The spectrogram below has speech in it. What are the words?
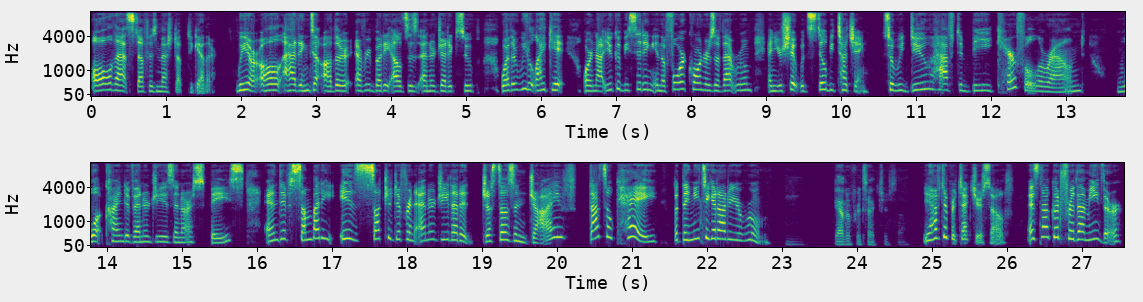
all that stuff is meshed up together. We are all adding to other everybody else's energetic soup, whether we like it or not. You could be sitting in the four corners of that room and your shit would still be touching. So we do have to be careful around what kind of energy is in our space. And if somebody is such a different energy that it just doesn't jive, that's okay, but they need to get out of your room. Gotta protect yourself. You have to protect yourself. It's not good for them either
